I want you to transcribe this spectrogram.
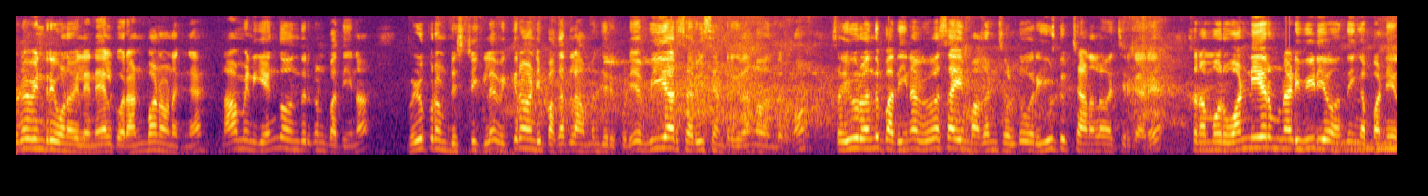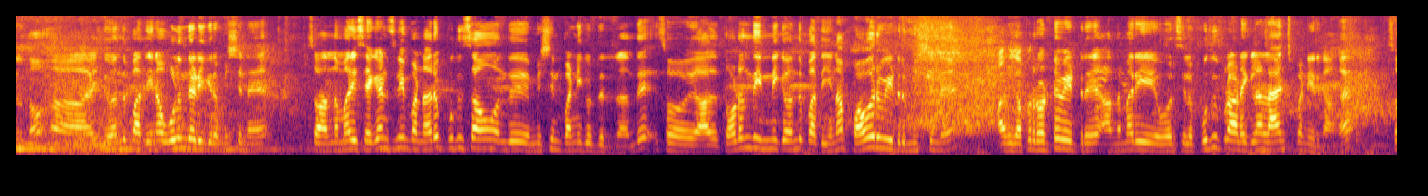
உழவின்றி உணவில் நேயலுக்கு ஒரு அன்பான வணக்கங்க. நாம் இன்றைக்கி எங்கே வந்திருக்குன்னு பார்த்தீங்கன்னா விழுப்புரம் டிஸ்ட்ரிக்டில் விக்கிரவாண்டி பக்கத்தில் அமைஞ்சிருக்கக்கூடிய விஆர் சர்வீஸ் சென்டருக்கு தாங்க வந்திருக்கோம். ஸோ இவர் வந்து பார்த்தீங்கன்னா விவசாயி மகன் சொல்லிட்டு ஒரு யூடியூப் சேனலும் வச்சுருக்காரு. ஸோ நம்ம ஒரு ஒன் இயர் முன்னாடி வீடியோ வந்து இங்கே பண்ணியிருந்தோம். இது வந்து பார்த்தீங்கன்னா உளுந்தடிக்கிற மிஷினு ஸோ அந்த மாதிரி செகண்ட்ஸ்லையும் பண்ணார். புதுசாகவும் வந்து மிஷின் பண்ணி கொடுத்துட்டு ஸோ அதை தொடர்ந்து இன்றைக்கி வந்து பார்த்தீங்கன்னா பவர் வீடர் மிஷினு அதுக்கப்புறம் ரொட்டவேட்ரு அந்த மாதிரி ஒரு சில புது ப்ராடக்ட்லாம் லான்ச் பண்ணியிருக்காங்க. ஸோ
